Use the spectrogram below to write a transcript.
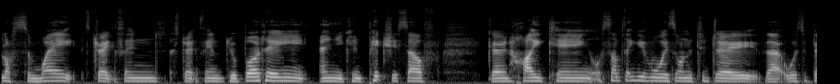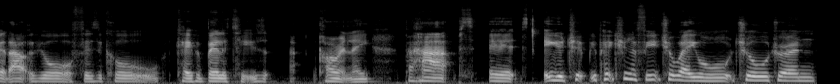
lost some weight, strengthened strengthened your body, and you can picture yourself going hiking or something you've always wanted to do that was a bit out of your physical capabilities currently. Perhaps it's you're, you're picturing a future where your children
